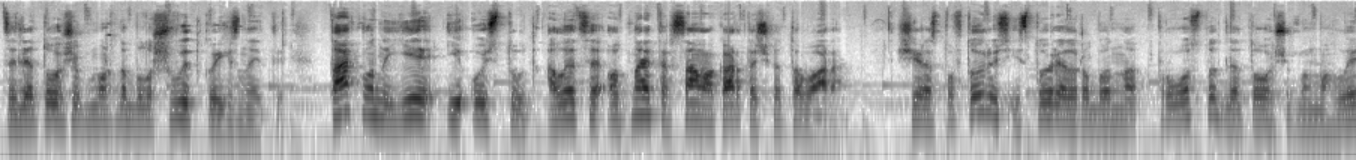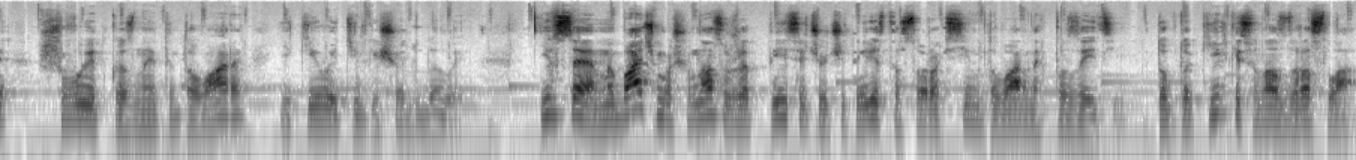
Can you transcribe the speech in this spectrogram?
Це для того, щоб можна було швидко їх знайти. Так вони є і ось тут, але це одна й та сама карточка товара. Ще раз повторюсь, історія зроблена просто для того, щоб ми могли швидко знайти товари, які ви тільки що додали. І все, ми бачимо, що в нас вже 1447 товарних позицій, тобто кількість у нас зросла.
